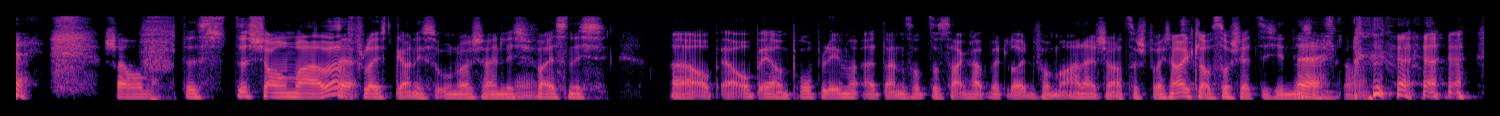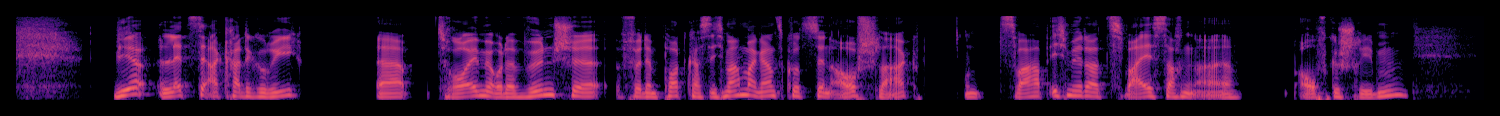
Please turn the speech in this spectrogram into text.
schauen wir mal. Das, das schauen wir mal, aber ja. vielleicht gar nicht so unwahrscheinlich. Ja. Ich weiß nicht, äh, ob, er, ob er ein Problem äh, dann sozusagen hat, mit Leuten vom Manager zu sprechen. Aber ich glaube, so schätze ich ihn nicht. Ja, Wir, letzte Kategorie, äh, Träume oder Wünsche für den Podcast. Ich mache mal ganz kurz den Aufschlag. Und zwar habe ich mir da zwei Sachen äh, aufgeschrieben.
